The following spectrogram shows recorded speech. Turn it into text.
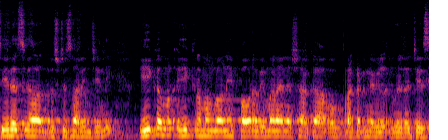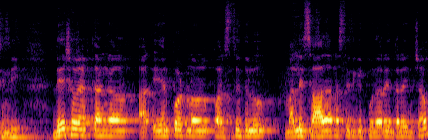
సీరియస్గా దృష్టి సారించింది. ఈ క్రమ ఈ క్రమంలోనే పౌర విమానయాన శాఖ ఒక ప్రకటన విడుదల విడుదల చేసింది. దేశవ్యాప్తంగా ఎయిర్పోర్ట్లో పరిస్థితులు మళ్ళీ సాధారణ స్థితికి పునరుద్ధరించాం.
